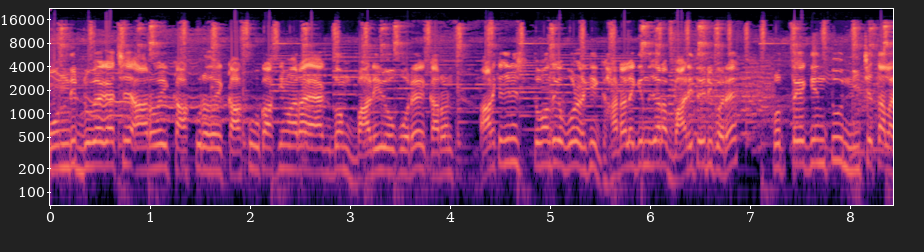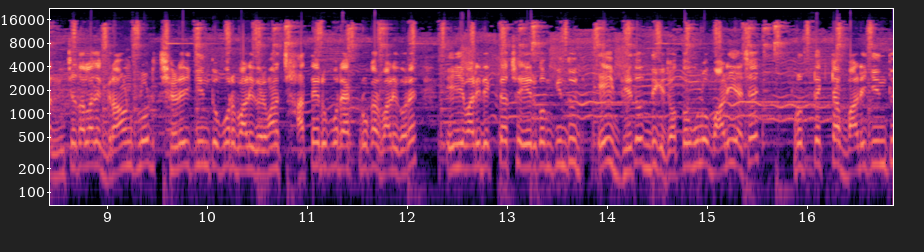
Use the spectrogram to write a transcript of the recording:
মন্দির ডুবে গেছে আর ওই কাকুরা, ওই কাকু কাকিমারা একদম বাড়ির ওপরে। কারণ আর একটা জিনিস তোমাদেরকে বলে রাখি, ঘাটালে কিন্তু যারা বাড়ি তৈরি করে, প্রত্যেকে কিন্তু নিচে তালা নিচে তালা যে গ্রাউন্ড ফ্লোর ছেড়েই কিন্তু ওপরে বাড়ি করে মানে ছাতের উপর এক প্রকার বাড়ি করে। এই যে বাড়ি দেখতে পাচ্ছ, এরকম কিন্তু এই ভেতর দিকে যতগুলো বাড়ি আছে, প্রত্যেকটা বাড়ি কিন্তু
